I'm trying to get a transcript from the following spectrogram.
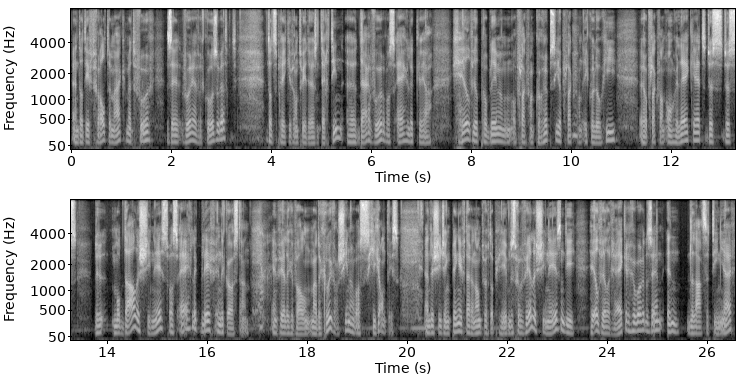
En dat heeft vooral te maken met voor, zij, voor hij verkozen werd. Dat spreek je van 2013. Uh, eh, daarvoor was eigenlijk ja, heel veel problemen op vlak van corruptie, op vlak van ecologie, uh, op vlak van ongelijkheid. Dus, dus de modale Chinees was eigenlijk, bleef in de kou staan, in vele gevallen. Maar de groei van China was gigantisch. En dus Xi Jinping heeft daar een antwoord op gegeven. Dus voor vele Chinezen die heel veel rijker geworden zijn in de laatste tien jaar,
